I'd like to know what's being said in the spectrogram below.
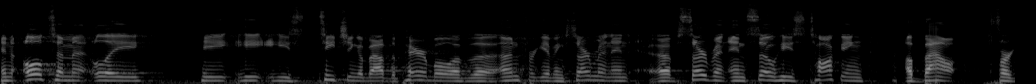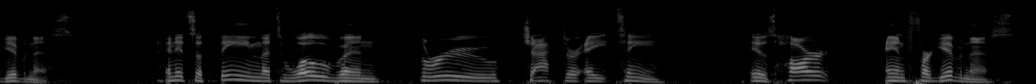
And ultimately, he, he, he's teaching about the parable of the unforgiving servant and of servant, and so he's talking about forgiveness. And it's a theme that's woven through chapter 18 is heart and forgiveness.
